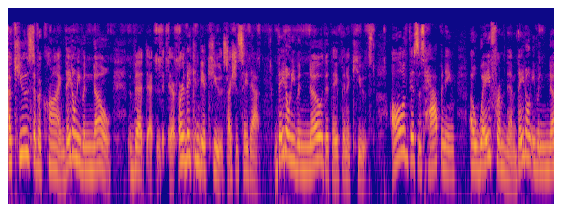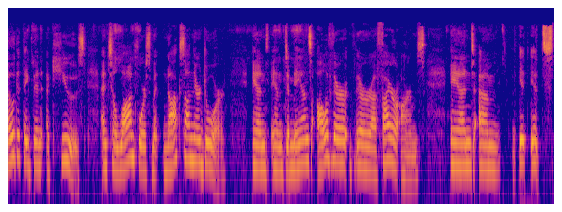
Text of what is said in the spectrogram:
accused of a crime. They don't even know that, or they can be accused, I should say that. They don't even know that they've been accused. All of this is happening away from them. They don't even know that they've been accused until law enforcement knocks on their door and, and demands all of their, their uh, firearms. And um, it, it's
